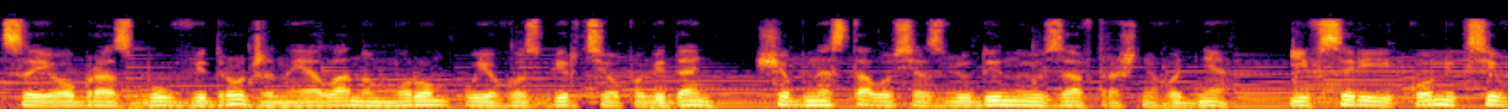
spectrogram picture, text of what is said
Цей образ був відроджений Аланом Муром у його збірці оповідань, щоб не сталося з людиною завтрашнього дня, і в серії коміксів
